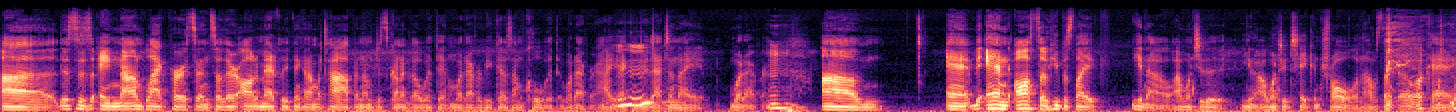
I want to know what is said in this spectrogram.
Uh, this is a non-black person, so they're automatically thinking I'm a top, and I'm just gonna go with it and whatever because I'm cool with it. Whatever, I, I can do that tonight. Whatever. Um, and and also he was like, you know, I want you to, you know, I want you to take control, and I was like, oh, okay.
